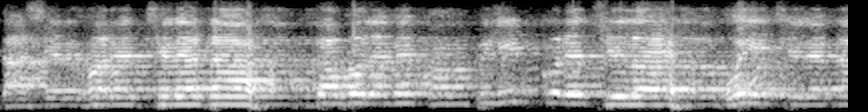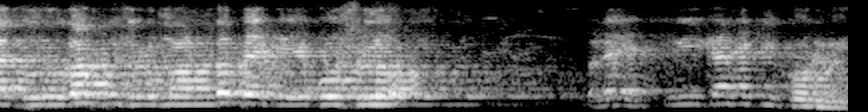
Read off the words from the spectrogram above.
দাসের ঘরের ছেলেটা ডবল এম এ কমপ্লিট করেছিল। ওই ছেলেটা দুর্গা পুজোর মণ্ডপে গিয়ে বসল। বলে, তুই এখানে কি করবি?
